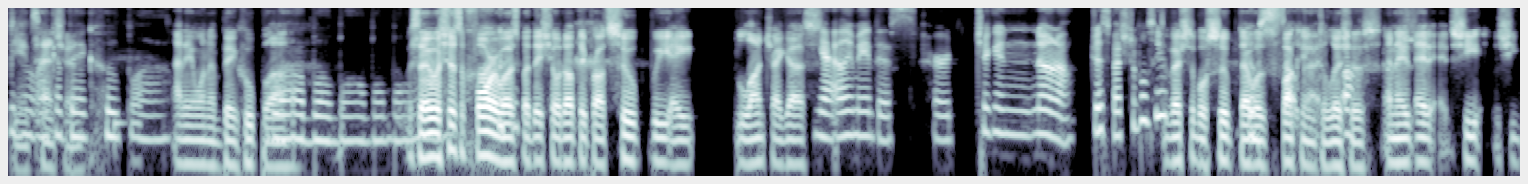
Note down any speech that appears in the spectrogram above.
The You don't like a intention. big hoopla. I didn't want a big hoopla. Blah, blah, blah, blah, blah. So it was just the four of us, but they showed up. They brought soup. We ate lunch, I guess. Yeah, Ellie made this her chicken. No, no, just vegetable The soup. vegetable soup that It was, was so fucking good. Oh, delicious, and it, gosh. it, it- she she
